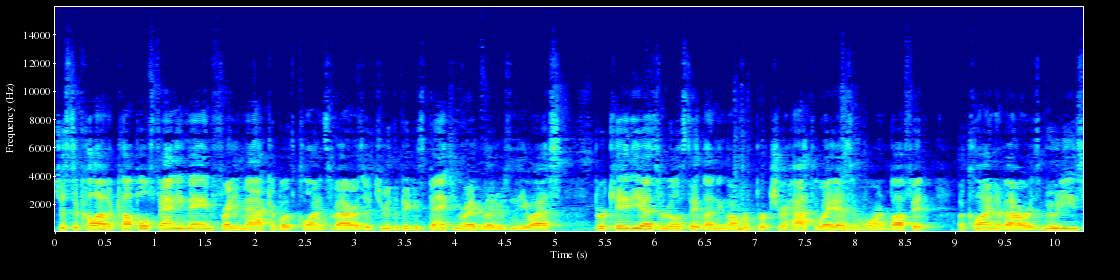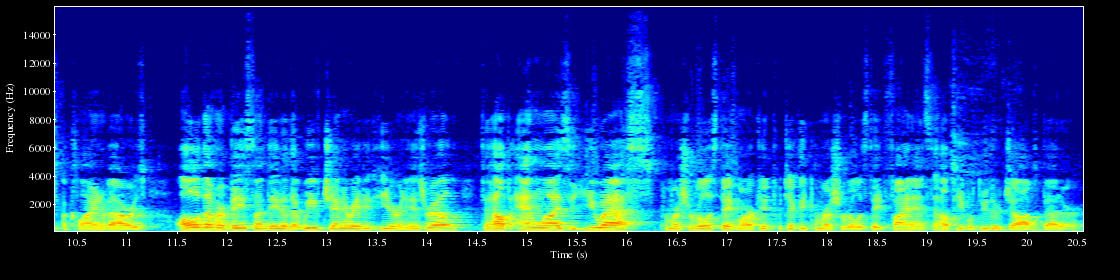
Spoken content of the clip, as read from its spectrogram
Just to call out a couple, Fannie Mae and Freddie Mac are both clients of ours. They're two of the biggest banking regulators in the U.S. Berkadia is the real estate lending arm of Berkshire Hathaway, as in Warren Buffett. a client of ours, Moody's, a client of ours. All of them are based on data that we've generated here in Israel to help analyze the U.S. commercial real estate market, particularly commercial real estate finance, to help people do their jobs better.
